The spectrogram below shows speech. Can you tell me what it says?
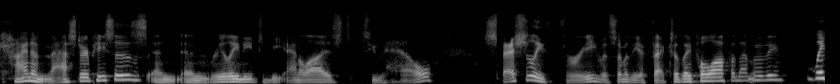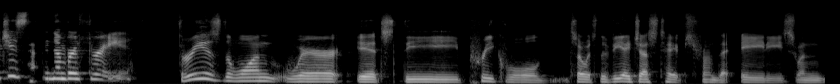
kind of masterpieces and and really need to be analyzed to hell. Especially three with some of the effects that they pull off in that movie. Which is number three? Three is the one where it's the prequel. So it's the VHS tapes from the 80s when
